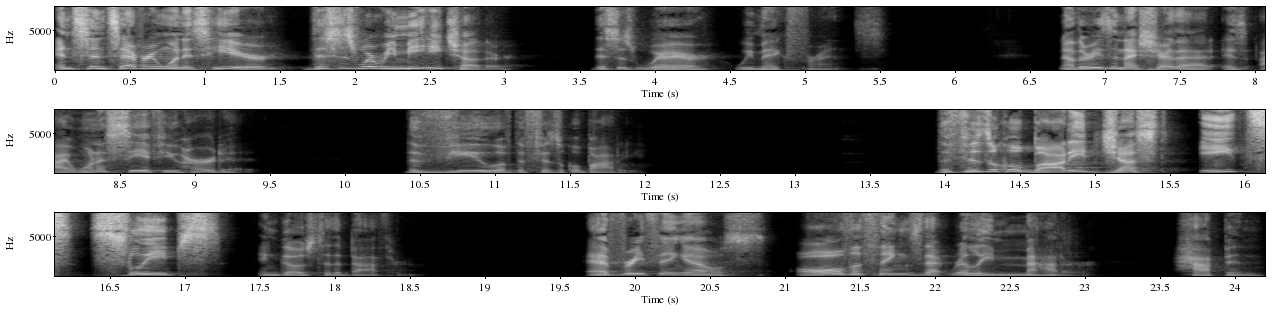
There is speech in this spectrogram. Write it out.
And since everyone is here, this is where we meet each other. This is where we make friends. Now, the reason I share that is I want to see if you heard it the view of the physical body. The physical body just eats, sleeps, and goes to the bathroom. Everything else, all the things that really matter, happen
